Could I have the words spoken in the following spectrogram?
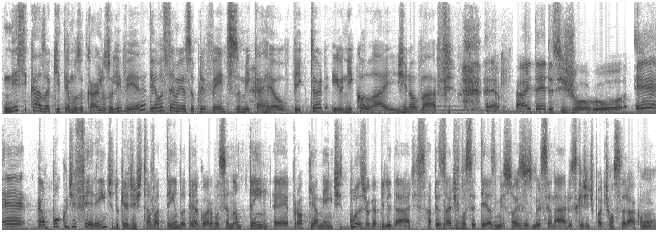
Nesse caso aqui temos o Carlos Oliveira, temos também os sobreviventes, o Mikael Victor e o Nikolai Ginovaf. É, a ideia desse jogo é, é, é, um pouco diferente do que a gente estava tendo até agora. Você não tem é, propriamente duas jogabilidades, apesar de você ter as missões dos mercenários, que a gente pode considerar como um,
